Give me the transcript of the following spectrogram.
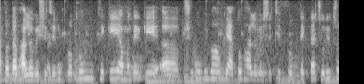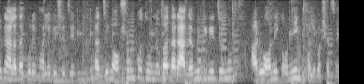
এতটা ভালোবেসেছেন। প্রথম থেকেই আমাদেরকে শুভ বিবাহকে এত ভালোবেসেছেন প্রত্যেকটা চরিত্রকে আলাদা করে ভালোবেসেছেন। তার জন্য অসংখ্য ধন্যবাদ। আর আগামী দিনের জন্য আরও অনেক অনেক ভালোবাসা চাই।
